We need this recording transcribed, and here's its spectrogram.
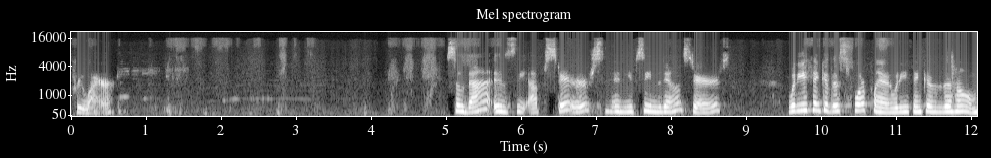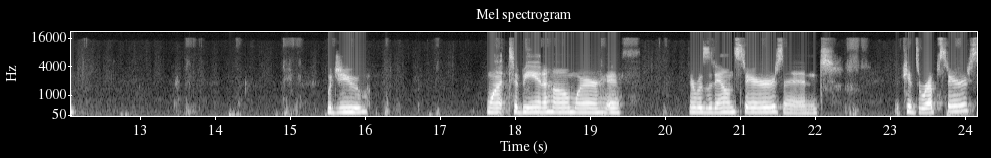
pre-wire. So that is the upstairs and you've seen the downstairs. What do you think of this floor plan? What do you think of the home? Would you want to be in a home where if there was a downstairs and your kids were upstairs?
